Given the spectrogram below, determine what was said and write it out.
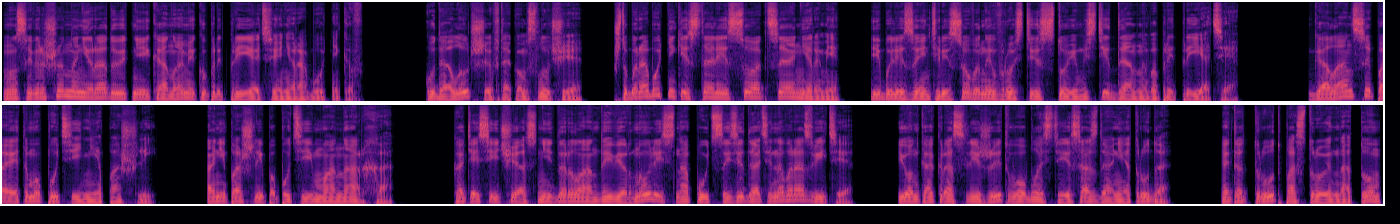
но совершенно не радуют ни экономику предприятия, ни работников. Куда лучше в таком случае, чтобы работники стали соакционерами и были заинтересованы в росте стоимости данного предприятия. Голландцы по этому пути не пошли. Они пошли по пути монарха, Хотя сейчас Нидерланды вернулись на путь созидательного развития, и он как раз лежит в области создания труда. Этот труд построен на том,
